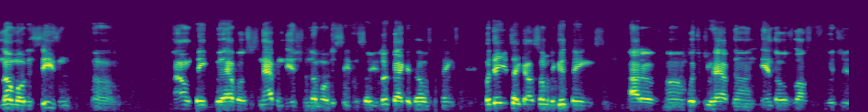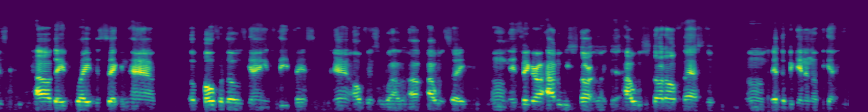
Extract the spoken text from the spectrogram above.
no more this season. Um, I don't think we'll have a snapping issue no more this season. So you look back at those things, but then you take out some of the good things out of um, what you have done in those losses, which is how they've played the second half of both of those games, defense and offensive I, I would say, um, and figure out how do we start like that? How we start off faster um, at the beginning of the game.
